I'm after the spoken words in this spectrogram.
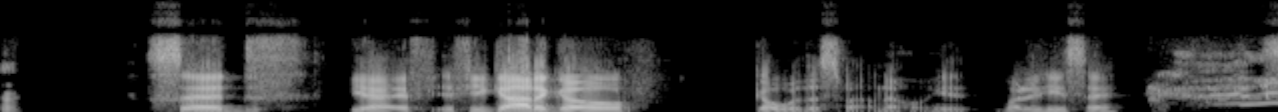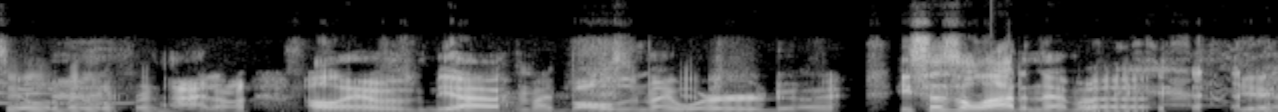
said, yeah, if if you gotta go, go with a smile. No, he, what did he say? Say hello to my little friend. I don't. All I have, yeah, my balls in my yeah. word. Uh, he says a lot in that movie. Uh, yeah,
